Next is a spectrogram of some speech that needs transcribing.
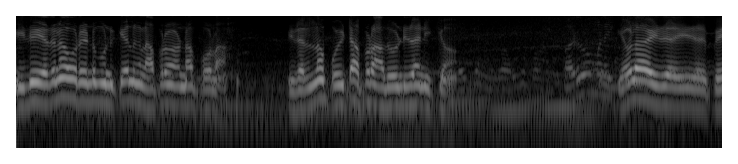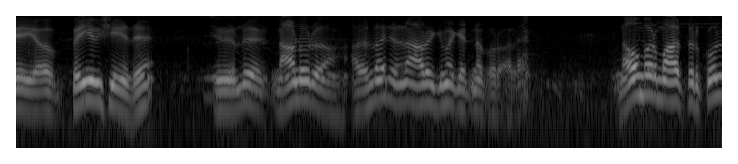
இது எதனா ஒரு ரெண்டு மூணு கேளுங்களேன் அப்புறம் வேணால் போகலாம் இதெல்லாம் போயிட்டு அப்புறம் அது ஒண்டி தான் நிற்கும் எவ்வளோ இது இது பெ- பெரிய விஷயம் இது. இது வந்து நானூறு அது மாதிரி எதனா ஆரோக்கியமாக கேட்டினா பரவாயில்ல. நவம்பர் மாதத்திற்குள்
